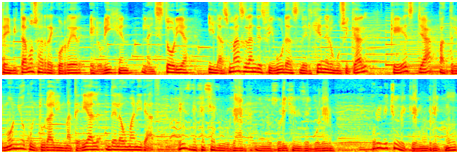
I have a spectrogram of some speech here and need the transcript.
te invitamos a recorrer el origen, la historia y las más grandes figuras del género musical que es ya patrimonio cultural inmaterial de la humanidad. Es difícil hurgar en los orígenes del bolero por el hecho de que un ritmo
